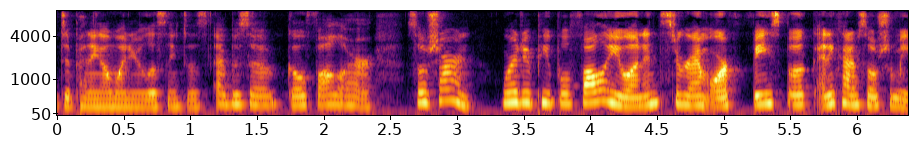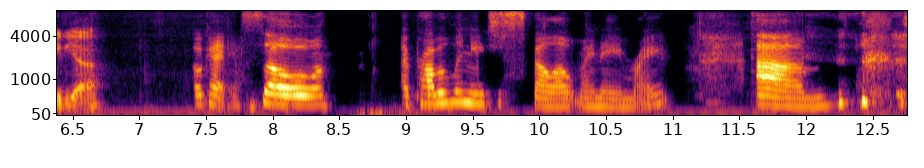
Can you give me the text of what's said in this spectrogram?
depending on when you're listening to this episode, go follow her. So, Sian, where do people follow you on Instagram or Facebook, any kind of social media? Okay, so I probably need to spell out my name, right? Um, so...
